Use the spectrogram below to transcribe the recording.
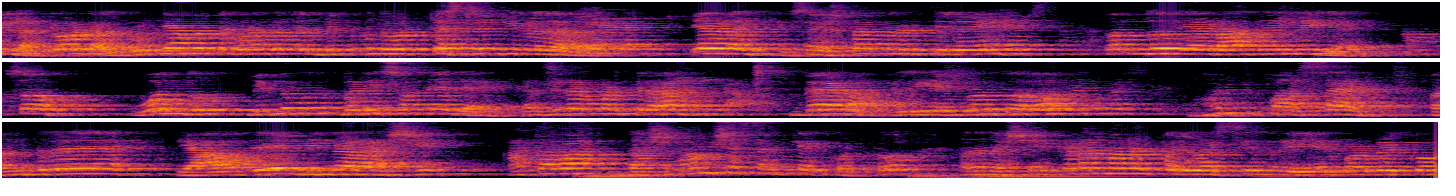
ಇಲ್ಲ. ಟೋಟಲ್ ಗುಣ್ಯ ಮತ್ತೆ ಗುಣಕದಲ್ಲಿ ಬಿಂದು ಮುಂದೆ ಒಟ್ಟು ಎಷ್ಟು ಅಂಕಿಗಳಿದಾವೆ? ಎರಡು ಅಂಕಿ. ಸೊ ಎಷ್ಟಾನ ಸಾವಿರ ಒಂದು ಎರಡು ಆದ್ಮೇಲೆ ಇಲ್ಲಿಗೆ. ಸೊ ಒಂದು ಬಿಂದು ಮತ್ತು ಬರೀ ಸೊನ್ನೆ ಇದೆ. ಕನ್ಸಿಡರ್ ಮಾಡ್ತೀರಾ? ಬೇಡ. ಅಲ್ಲಿಗೆ ಎಷ್ಟು ಬಂತು? ಒಂದು ಪರ್ಸೆಂಟ್ ಅಂದರೆ ಯಾವುದೇ ಭಿನ್ನರಾಶಿ ಅಥವಾ ದಶಮಾಂಶ ಸಂಖ್ಯೆ ಕೊಟ್ಟು ಅದನ್ನ ಶೇಕಡಾಮಾನಕ್ಕೆ ಪರಿವರ್ತಿಸಿ ಅಂದ್ರೆ ಏನ್ ಮಾಡಬೇಕು?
